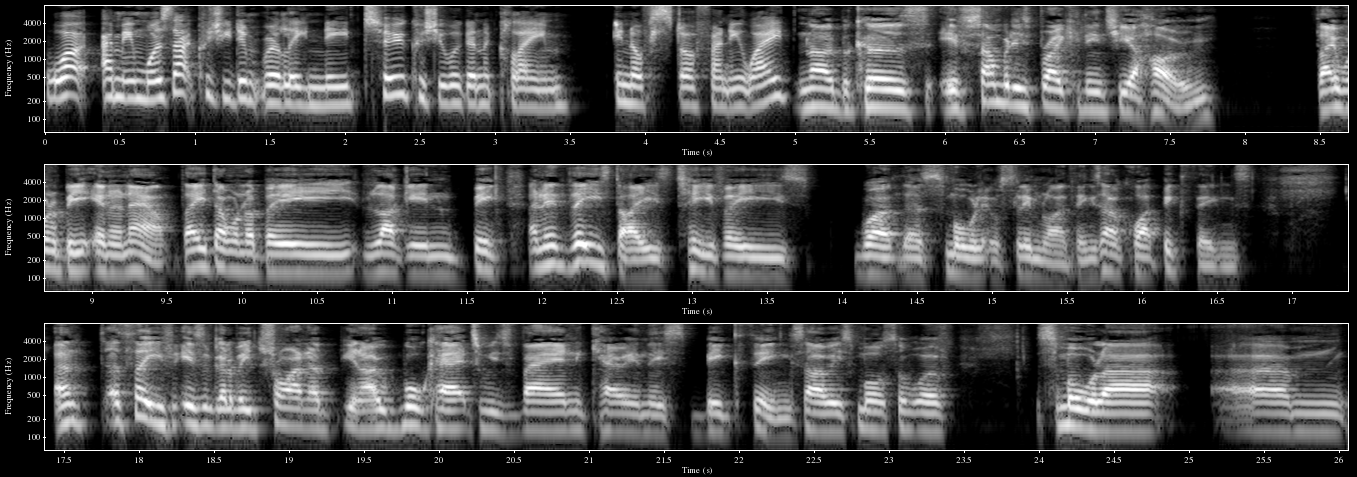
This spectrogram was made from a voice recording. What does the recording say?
what I mean was that because you didn't really need to because you were going to claim enough stuff anyway. No, because if somebody's breaking into your home they want to be in and out. They don't want to be lugging big. And in these days, TVs weren't the small little slimline things; they were quite big things. And a thief isn't going to be trying to, you know, walk out to his van carrying this big thing. So it's more sort of smaller, um,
